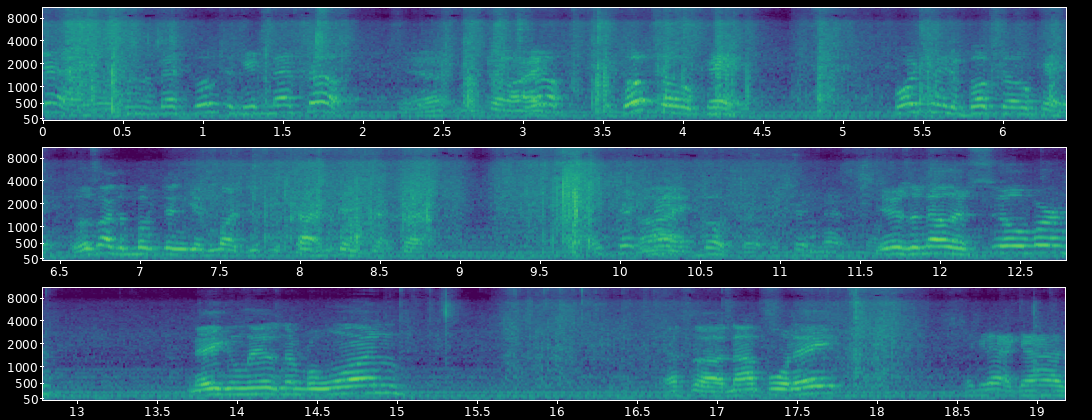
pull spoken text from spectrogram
Yeah, know, some of the best books are getting messed up. Yeah, that's all right. Well, the book's are okay. Fortunately, the book's are okay. It looks like the book didn't get much. This is trying to finish that stuff. They shouldn't All right. Shouldn't mess. Here's another silver Negan Lives number one. That's a 9.8. Look at that, guys.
